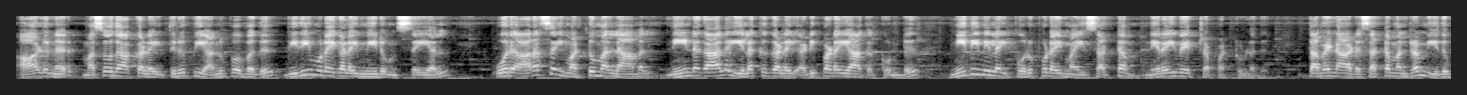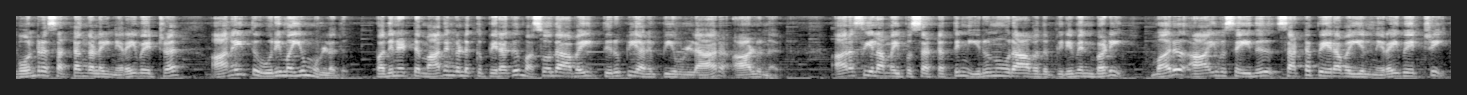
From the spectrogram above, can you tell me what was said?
ஆளுநர் மசோதாக்களை திருப்பி அனுப்புவது விதிமுறைகளை மீறும் செயல் ஒரு அரசை மட்டுமல்லாமல் நீண்டகால இலக்குகளை அடிப்படையாக கொண்டு நிதிநிலை பொறுப்புடைமை சட்டம் நிறைவேற்றப்பட்டுள்ளது. தமிழ்நாடு சட்டமன்றம் இதுபோன்ற சட்டங்களை நிறைவேற்ற அனைத்து உரிமையும் உள்ளது. பதினெட்டு மாதங்களுக்கு பிறகு மசோதாவை திருப்பி அனுப்பியுள்ளார் ஆளுநர். அரசியலமைப்பு சட்டத்தின் இருநூறாவது பிரிவின்படி மறு ஆய்வு செய்து சட்டப்பேரவையில் நிறைவேற்றி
